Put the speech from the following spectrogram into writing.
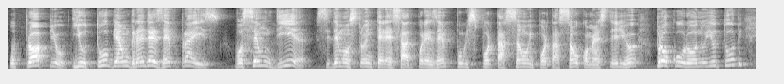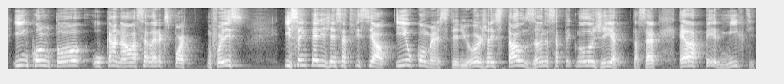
O próprio YouTube é um grande exemplo para isso. Você um dia se demonstrou interessado, por exemplo, por exportação ou importação, comércio exterior, procurou no YouTube e encontrou o canal Acelera Export. Não foi isso? Isso é inteligência artificial e o comércio exterior já está usando essa tecnologia, tá certo? Ela permite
